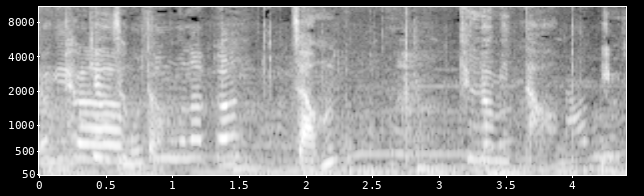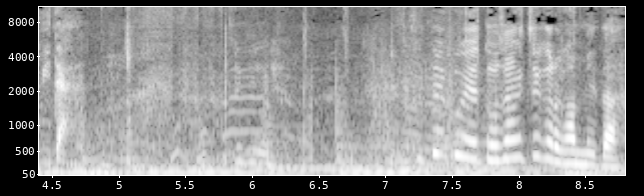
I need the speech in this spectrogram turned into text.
여기가 평균 속도. 무슨 문학관? 점 킬로미터입니다. 스탬프에 도장 찍으러 갑니다.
